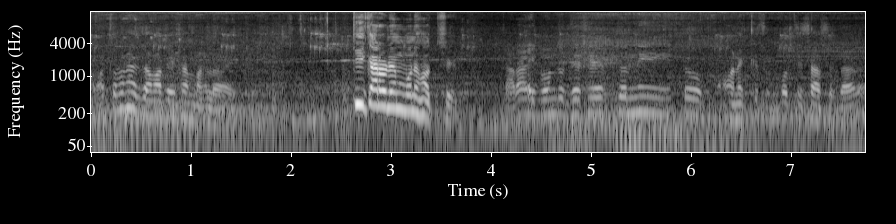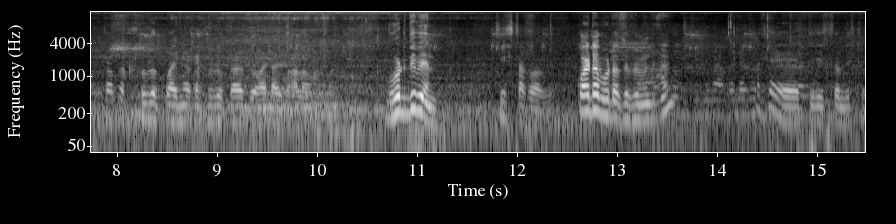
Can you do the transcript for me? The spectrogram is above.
আমার তো মনে হয় জামাতে ইসলাম ভালো হয়। কি কারণে মনে হচ্ছে? তারা এই পর্যন্ত দেশের জন্যই তো অনেক কিছু করতে চাচ্ছে তারা তারা সুযোগ পায়নি একটা সুযোগ তারা দেওয়াটাই ভালো হবে। ভোট দিবেন? চেষ্টা করবে। কয়টা ভোট আছে ফ্যামিলিতে আছে তিরিশ চল্লিশটা।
